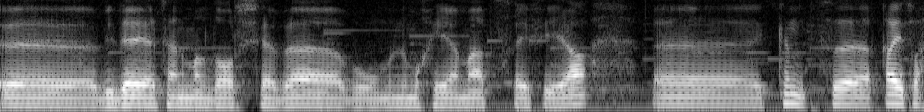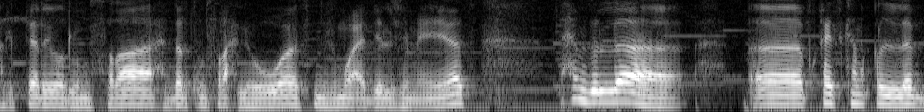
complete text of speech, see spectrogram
آه، بداية من دور الشباب ومن المخيمات الصيفية. آه، كنت قريت واحد la période المسرح درت مسرح الهوات في مجموعة ديال الجمعيات. الحمد لله آه، بقيت كنقلب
